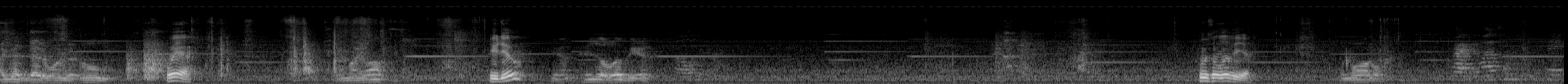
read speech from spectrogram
I got better ones at home Where? in my office. You do? Yeah, here's Olivia. Who's Olivia? the model. Right, you want some, Dave?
